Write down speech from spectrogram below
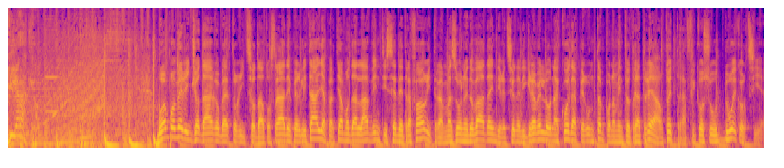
Via Radio. Buon pomeriggio da Roberto Rizzo da Autostrade per l'Italia. Partiamo dalla 26 Trafori tra Masone e Dovada in direzione di Gravellona, coda per un tamponamento tra tre auto e traffico su due corsie.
